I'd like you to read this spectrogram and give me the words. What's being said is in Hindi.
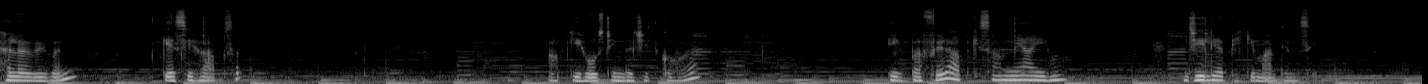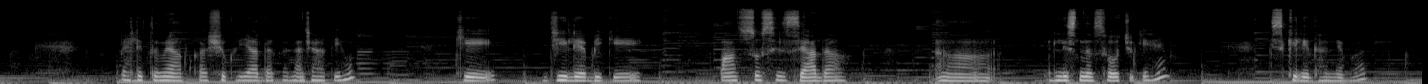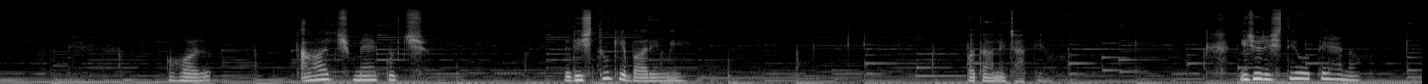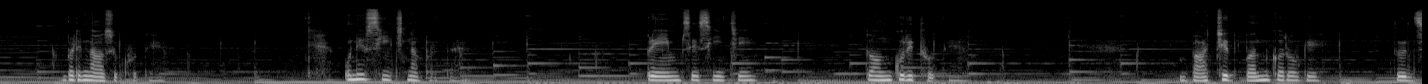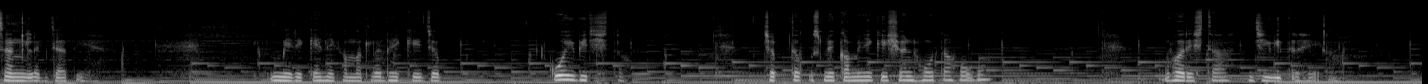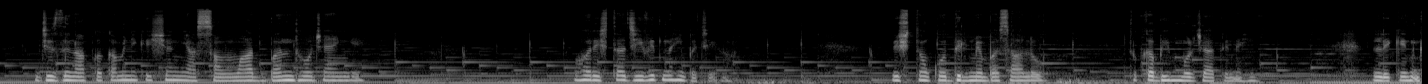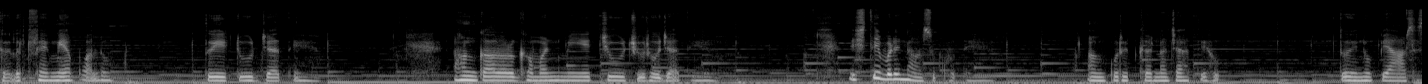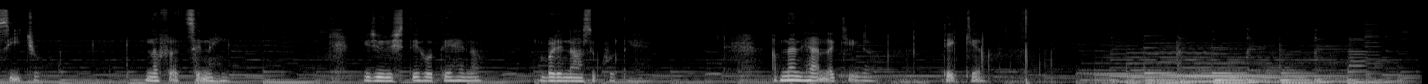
हेलो एवरीवन, कैसे हो आप सब? आपकी होस्ट इंद्रजीत कौर। एक बार फिर आपके सामने आई हूँ, झील अभी के माध्यम से। पहले तो मैं आपका शुक्रिया अदा करना चाहती हूँ कि झील अभी के 500 से ज़्यादा लिसनर्स हो चुके हैं। इसके लिए धन्यवाद। और आज मैं कुछ रिश्तों के बारे में बताने चाहती हूँ। ये जो रिश्ते होते हैं ना, बड़े नाजुक होते हैं। उन्हें सींचना पड़ता है। प्रेम से सींचें तो अंकुरित होते हैं। बातचीत बंद करोगे तो जंग लग जाती है। मेरे कहने का मतलब है कि जब कोई भी रिश्ता, जब तक उसमें कम्युनिकेशन होता होगा, वह रिश्ता जीवित रहेगा। जिस दिन आपका कम्युनिकेशन या संवाद बंद हो जाएँगे, वह रिश्ता जीवित नहीं बचेगा। रिश्तों को दिल में बसा लो तो कभी मुरझाते नहीं। लेकिन गलत फहमियाँ पालो तो ये टूट जाते हैं। अहंकार और घमंड में ये चूर चूर हो जाते हैं। रिश्ते बड़े नाजुक होते हैं। अंकुरित करना चाहते हो तो इन्हों प्यार से सींचो, नफ़रत से नहीं। ये जो रिश्ते होते हैं ना, बड़े नाजुक होते हैं। अपना ध्यान रखिएगा। Take care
